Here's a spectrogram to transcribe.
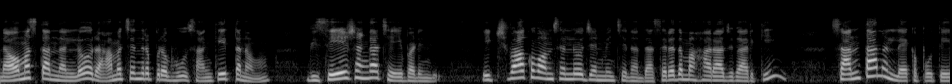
నవమస్కందంలో రామచంద్ర ప్రభు సంకీర్తనం విశేషంగా చేయబడింది. ఇక్ష్వాకు వంశంలో జన్మించిన దశరథ మహారాజు గారికి సంతానం లేకపోతే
